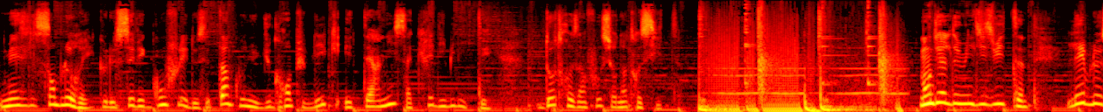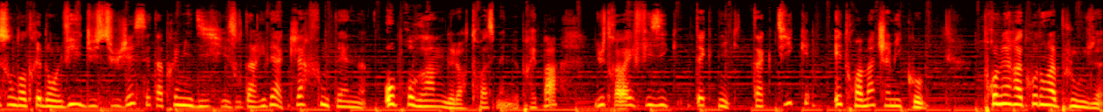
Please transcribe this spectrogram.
Mais il semblerait que le CV gonflé de cet inconnu du grand public ait terni sa crédibilité. D'autres infos sur notre site. Mondial 2018. Les Bleus sont entrés dans le vif du sujet cet après-midi. Ils sont arrivés à Clairefontaine. Au programme de leurs trois semaines de prépa, du travail physique, technique, tactique et trois matchs amicaux. Premier accro dans la pelouse.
